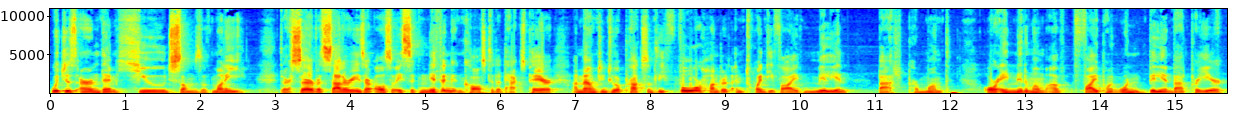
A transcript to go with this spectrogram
which has earned them huge sums of money. Their service salaries are also a significant cost to the taxpayer, amounting to approximately 425 million baht per month, or a minimum of 5.1 billion baht per year.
